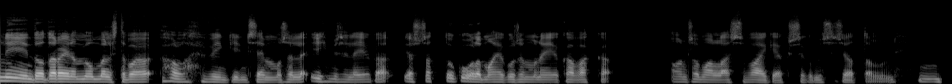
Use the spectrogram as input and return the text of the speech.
Niin, tuo tarina mun mielestä voi olla hyvinkin semmoiselle ihmiselle, joka, jos sattuu kuulemaan joku semmoinen, joka vaikka on samanlaisissa vaikeuksissa kuin missä se on ollut, niin hmm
